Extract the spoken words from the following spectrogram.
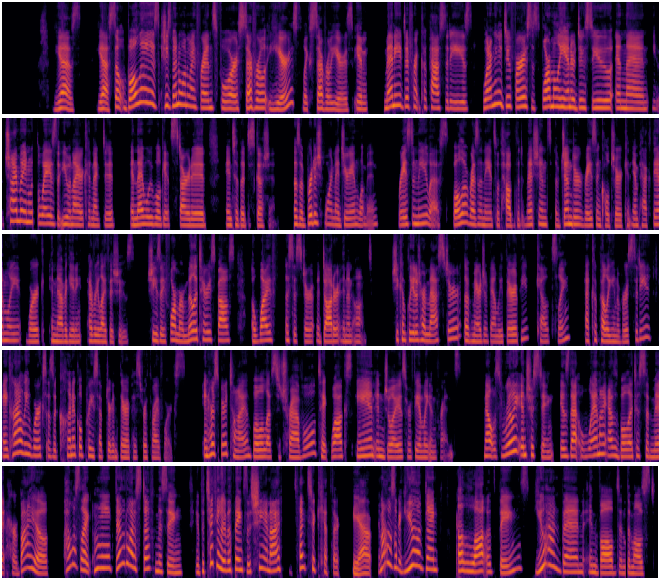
Yes. Yes. So Bola is, she's been one of my friends for several years, like several years in many different capacities. What I'm going to do first is formally introduce you and then you know, chime in with the ways that you and I are connected. And then we will get started into the discussion. As a British born Nigerian woman raised in the US, Bola resonates with how the dimensions of gender, race, and culture can impact family, work, and navigating every life issues. She's a former military spouse, a wife, a sister, a daughter, and an aunt. She completed her Master of Marriage and Family Therapy, Counseling at Capella University, and currently works as a clinical preceptor and therapist for ThriveWorks. In her spare time, Bola loves to travel, take walks, and enjoys her family and friends. Now, what's really interesting is that when I asked Bola to submit her bio, I was like, mm, there's a lot of stuff missing, in particular the things that she and I done together. Yeah. And I was like, you have done a lot of things. You have been involved in the most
